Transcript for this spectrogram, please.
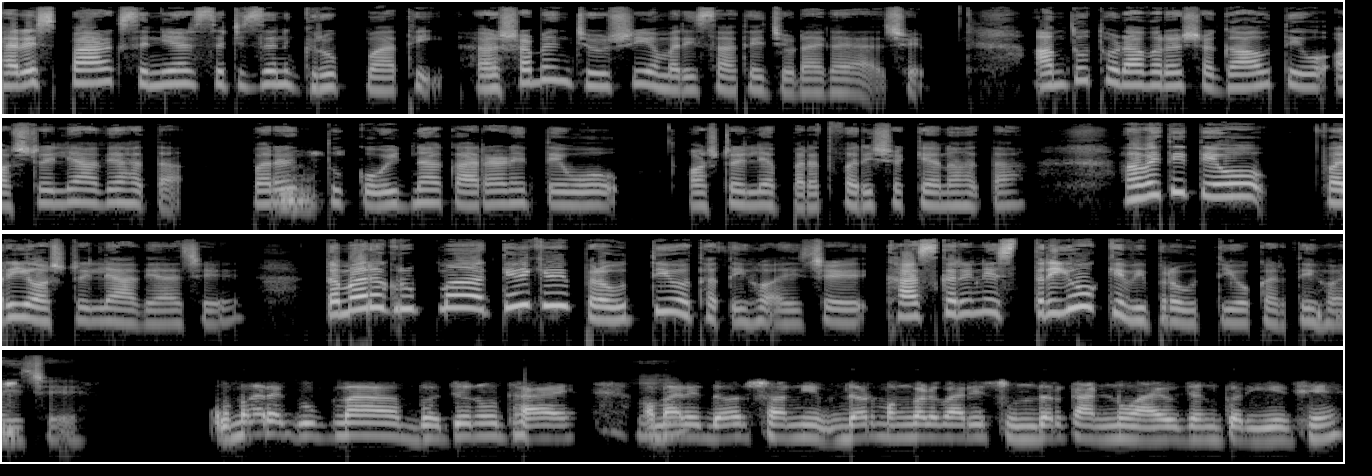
હેરિસ પાર્ક સિનિયર સિટીઝન ગ્રુપમાંથી હર્ષાબેન જોશી અમારી સાથે જોડાઈ ગયા છે. આમ તો થોડા વર્ષ અગાઉ તેઓ ઓસ્ટ્રેલિયા આવ્યા હતા પરંતુ કોવિડના કારણે તેઓ ઓસ્ટ્રેલિયા પરત ફરી શક્યા ન હતા. હવેથી તેઓ ફરી ઓસ્ટ્રેલિયા આવ્યા છે. તમારા ગ્રુપમાં કેવી કેવી પ્રવૃત્તિઓ થતી હોય છે? ખાસ કરીને સ્ત્રીઓ કેવી પ્રવૃત્તિઓ કરતી હોય છે? અમારા ગ્રુપમાં ભજનો થાય. અમારે દર શનિ દર મંગળવારે સુંદરકાંડનું આયોજન કરીએ છીએ.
